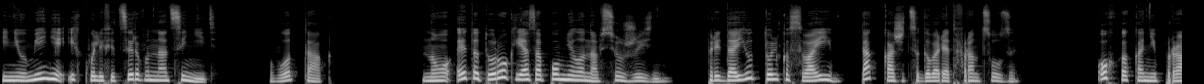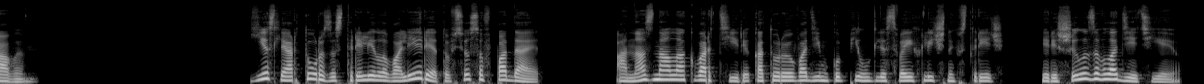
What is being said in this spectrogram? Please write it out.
и неумение их квалифицированно оценить. Вот так. Но этот урок я запомнила на всю жизнь. Предают только свои, так, кажется, говорят французы. Ох, как они правы. Если Артура застрелила Валерия, то все совпадает. Она знала о квартире, которую Вадим купил для своих личных встреч, и решила завладеть ею.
